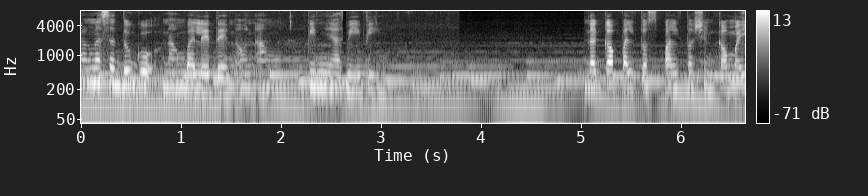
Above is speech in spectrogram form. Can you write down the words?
Ang nasa dugo ng balete noon ang pinya weaving nagkapaltos-paltos yung kamay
